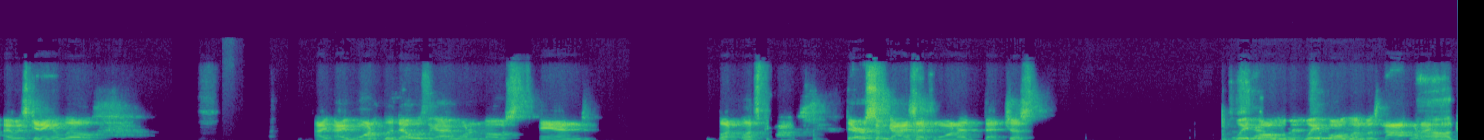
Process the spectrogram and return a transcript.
I was getting a little. I, I want Liddell was the guy I wanted most, and but let's be honest, there are some guys I've wanted that just Wade Baldwin. Wade Baldwin was not what I thought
